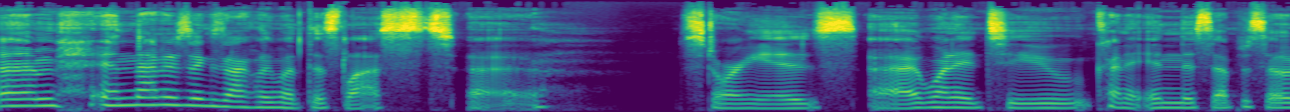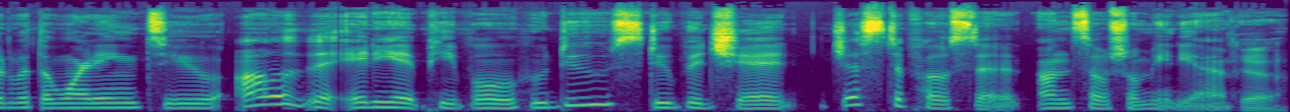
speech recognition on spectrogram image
Um, and that is exactly what this last uh, story is. Uh, I wanted to kind of end this episode with a warning to all of the idiot people who do stupid shit just to post it on social media. Yeah.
